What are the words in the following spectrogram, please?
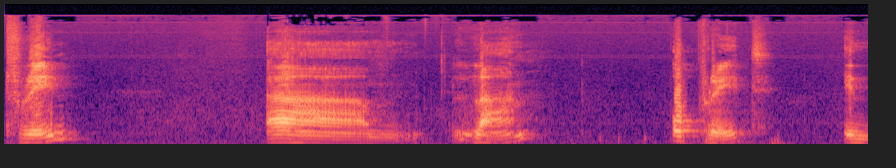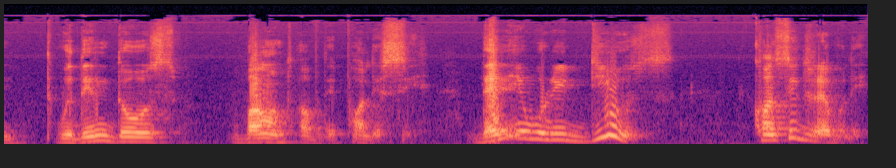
train, um, learn, operate in, within those bounds of the policy. Then it will reduce considerably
